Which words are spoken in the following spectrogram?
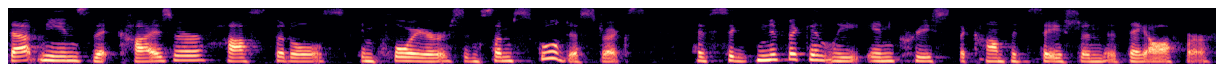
that means that Kaiser, hospitals, employers, and some school districts have significantly increased the compensation that they offer.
